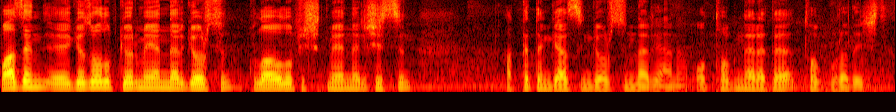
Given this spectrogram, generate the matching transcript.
Bazen e, gözü olup görmeyenler görsün, kulağı olup işitmeyenler işitsin. Hakikaten gelsin görsünler yani. O TOG nerede, TOG burada işte.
